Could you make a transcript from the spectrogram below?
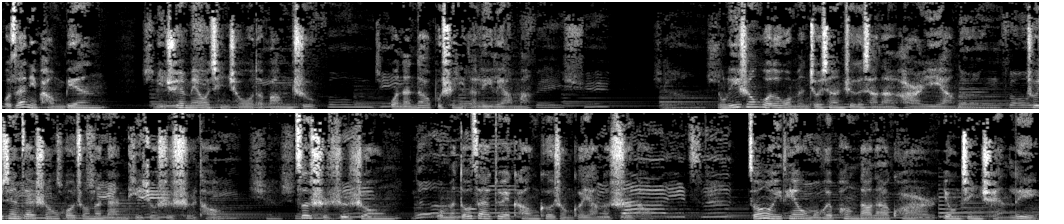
我在你旁边，你却没有请求我的帮助，我难道不是你的力量吗？”努力生活的我们，就像这个小男孩一样，出现在生活中的难题就是石头。自始至终，我们都在对抗各种各样的石头。总有一天，我们会碰到那块用尽全力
